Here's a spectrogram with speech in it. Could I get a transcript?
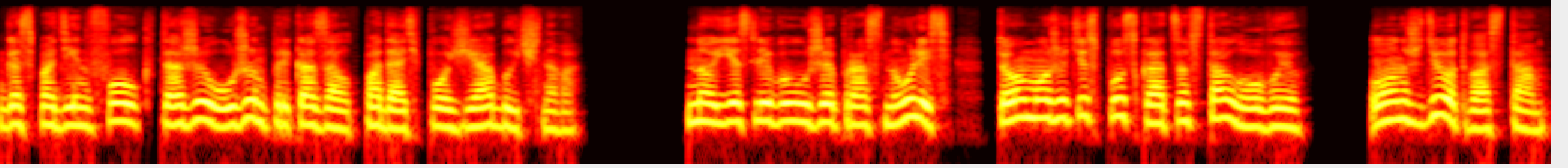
Господин Фолк даже ужин приказал подать позже обычного. Но если вы уже проснулись, то можете спускаться в столовую. Он ждет вас там».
